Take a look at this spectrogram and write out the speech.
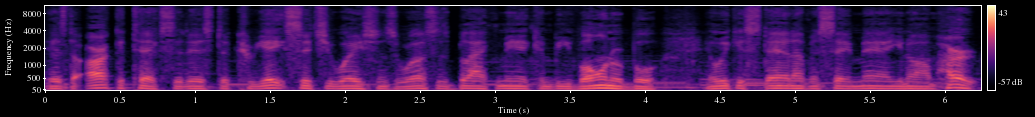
as the architects of this to create situations where us as black men can be vulnerable and we can stand up and say, man, you know, I'm hurt.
